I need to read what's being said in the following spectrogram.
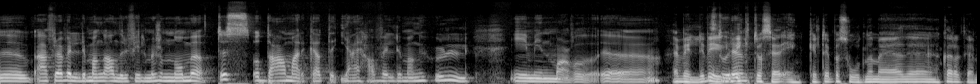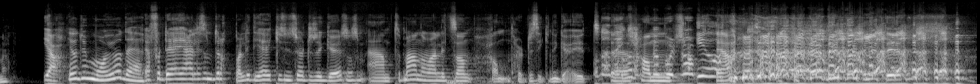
eh, er fra veldig mange andre filmer, som nå møtes. Og da merker jeg at jeg har veldig mange hull i min Marvel Det er veldig viktig å se enkelte episodene med eh, karakterene. Ja. Ja, du må jo det. ja, for det jeg liksom droppa litt de jeg ikke syntes hørtes så gøy sånn som Antman. Og var litt sånn, Han hørtes ikke noe gøy ut. Og han, er.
